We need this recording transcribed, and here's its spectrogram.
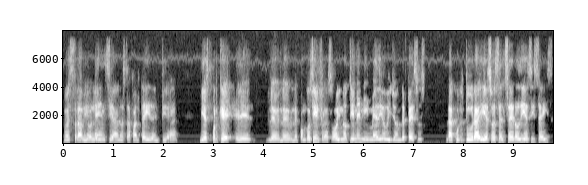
nuestra violencia, nuestra falta de identidad. Y es porque, eh, le, le, le, pongo cifras, hoy no tiene ni medio billón de pesos la cultura y eso es el 0,16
